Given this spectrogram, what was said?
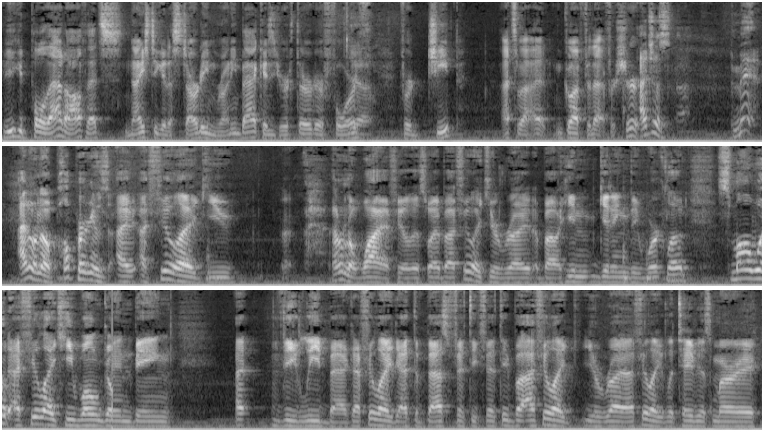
If you could pull that off, that's nice to get a starting running back as your third or fourth Yeah. for cheap. That's what I go after that for sure. I just, man, I don't know. Paul Perkins, I, I feel like you. I don't know why I feel this way, but I feel like you're right about him getting the workload. Smallwood, I feel like he won't go in being the lead back. I feel like at the best 50 50, but I feel like you're right. I feel like Latavius Murray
